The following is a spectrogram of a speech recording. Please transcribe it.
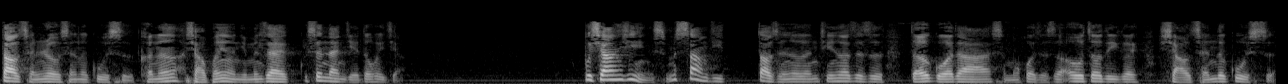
道成肉身的故事，可能小朋友你们在圣诞节都会讲。不相信什么上帝道成肉身，听说这是德国的啊什么，或者是欧洲的一个小城的故事。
